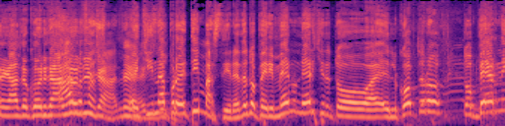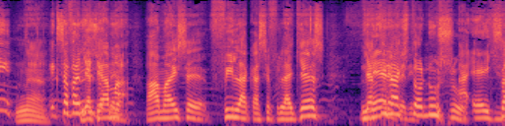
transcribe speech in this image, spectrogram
Ε, για τον κορυδαλό Άλλο λίγα, θα σου- ναι, Εκεί έχεις είναι δίκιο. απροετοίμαστοι, ρε. Δεν το περιμένουν, έρχεται το ε, ελικόπτερο, τον παίρνει, Ναι. εξαφανίζεται. Γιατί άμα, άμα είσαι φύλακα σε φυλακές, γιατί Ναι, ρε να έχεις παιδί. το νου σου; Α, έχεις στις δίκιο.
